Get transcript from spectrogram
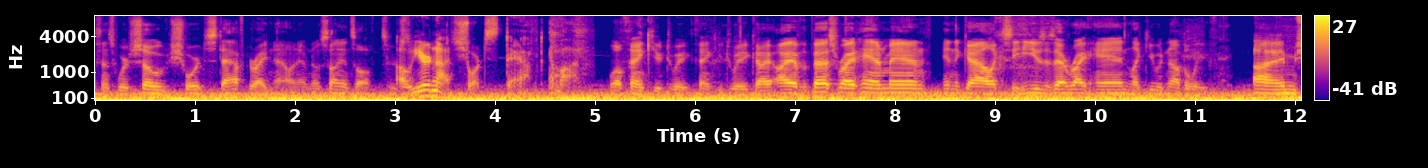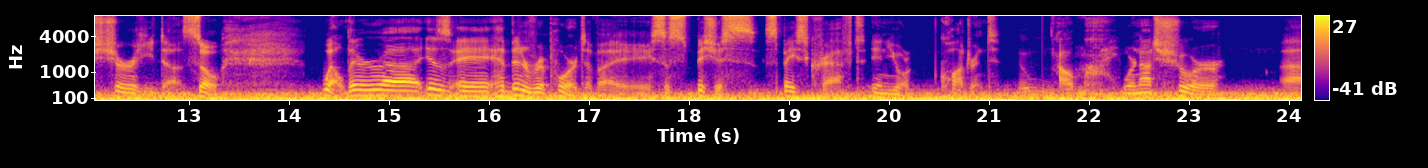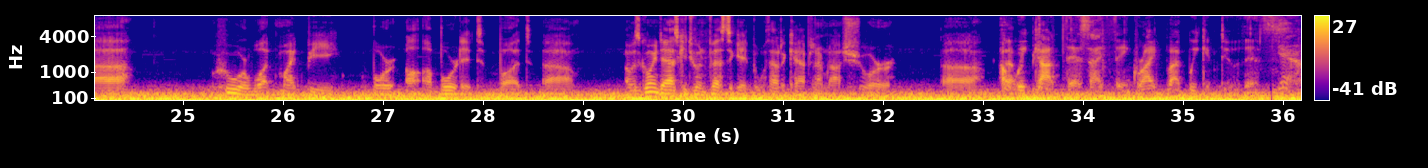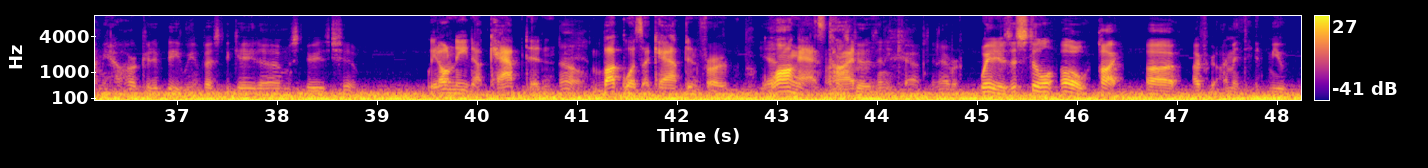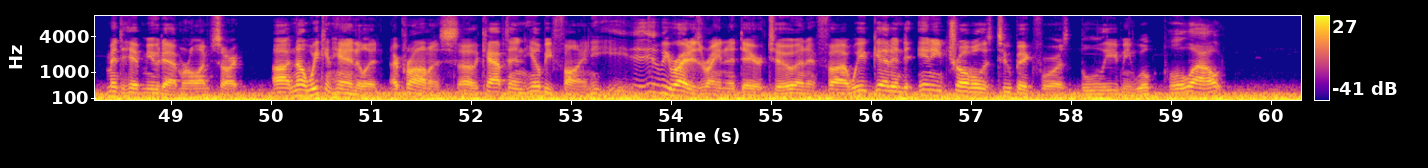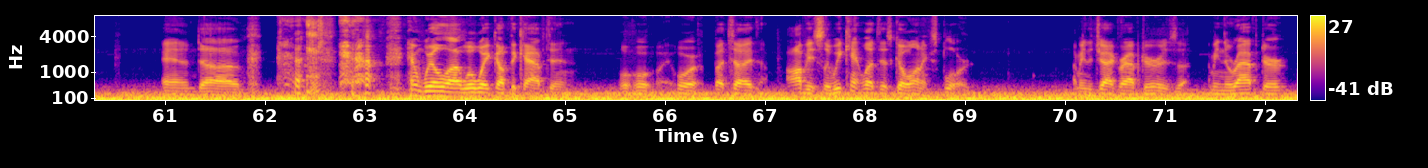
since we're so short staffed right now and have no science officers. Oh, you're not short staffed. Come on. Well, thank you, Dweek. Thank you, Dweek. I, I have the best right hand man in the galaxy. He uses that right hand like you would not believe. I'm sure he does. So, well, there uh, is a had been a report of a suspicious spacecraft in your quadrant. Oh my. We're not sure uh, who or what might be abor- uh, aboard it, but um, I was going to ask you to investigate, but without a captain, I'm not sure. Uh, Oh, we would be- got this, I think, right, Buck? We can do this. Yeah, I mean, how hard could it be? We investigate a mysterious ship. We don't need a captain. No. Buck was a captain for Yeah, long ass not As good as time. any captain ever. Wait, is this still? Oh, hi. Uh, I forgot. I meant to hit mute. I meant to hit mute, Admiral. I'm sorry. Uh, no, we can handle it. I promise. Uh, the captain, he'll be fine. He, he'll be right as rain in a day or two. And if uh, we get into any trouble that's too big for us, believe me, we'll pull out. And uh, and we'll uh, we'll wake up the captain. Or, or, or but uh, obviously we can't let this go unexplored. I mean, the Jack Raptor is. I mean, the Raptor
